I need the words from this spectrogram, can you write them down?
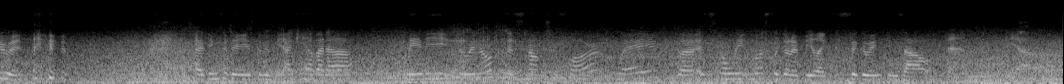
Do it. I think today is to be Akihabara. Maybe Ueno because it's not too far away, but it's only mostly going to be like figuring things out and yeah.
